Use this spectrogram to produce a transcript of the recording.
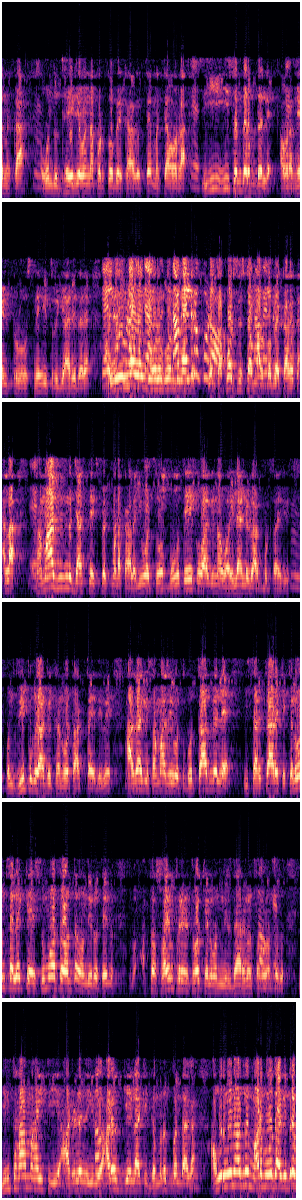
ತನಕ ಒಂದು ಧೈರ್ಯವನ್ನ ಪಡ್ಕೋಬೇಕಾಗುತ್ತೆ. ಮತ್ತೆ ಅವರ ಈ ಈ ಸಂದರ್ಭದಲ್ಲೇ ಅವರ ನೆಂಟರು ಸ್ನೇಹಿತರು ಯಾರಿದ್ದಾರೆ ಅವರಿಂದ ಒಂದು ಒಳಗೊಂಡು ಸಪೋರ್ಟ್ ಸಿಸ್ಟಮ್ ಮಾಡ್ಕೋಬೇಕಾಗುತ್ತೆ. ಅಲ್ಲ ಸಮಾಜದಿಂದ ಜಾಸ್ತಿ ಎಕ್ಸ್ಪೆಕ್ಟ್ ಮಾಡೋಕ್ಕಾಗಲ್ಲ. ಇವತ್ತು ಬಹುತೇಕವಾಗಿ ನಾವು ಐಲ್ಯಾಂಡ್ಗಳಾಗ್ಬಿಡ್ತಾ ಇದೀವಿ. ಒಂದು ದ್ವೀಪಗಳಾಗಿ ಕನ್ವರ್ಟ್ ಆಗ್ತಾ ಇದೀವಿ. ಹಾಗಾಗಿ ಸಮಾಜ ಇವತ್ತು ಗೊತ್ತಾದ್ಮೇಲೆ ಈ ಸರ್ಕಾರಕ್ಕೆ ಕೆಲವೊಂದು ಸಲಕ್ಕೆ ಸುಮೋಟೋ ಅಂತ ಒಂದಿರುತ್ತೆ. ಅಥವಾ ಸ್ವಯಂ ಪ್ರೇರಿತವಾಗಿ ಕೆಲವೊಂದು ನಿರ್ಧಾರಗಳು ತಗೊಳ್ಳುವಂಥದ್ದು. ಇಂತಹ ಮಾಹಿತಿ ಆಡಳಿತ ಇದು ಆರೋಗ್ಯ ಇಲಾಖೆ ಗಮನಕ್ಕೆ ಬಂದಾಗ ಅವರು ಏನಾದ್ರೂ ಮಾಡಬಹುದಾಗಿದ್ರೆ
